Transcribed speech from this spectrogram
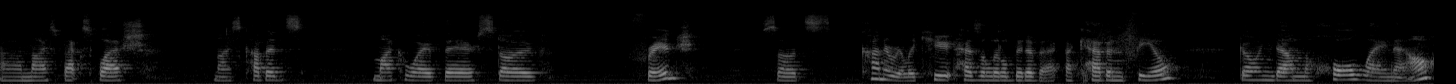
Uh, nice backsplash, nice cupboards, microwave there, stove, fridge. So it's kind of really cute, has a little bit of a, a cabin feel. Going down the hallway now.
